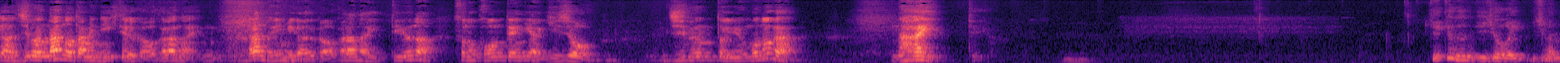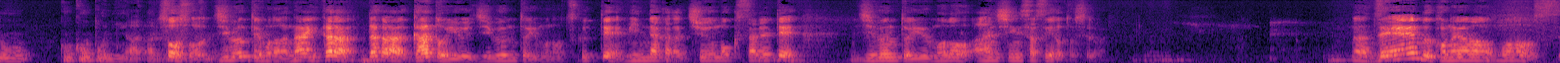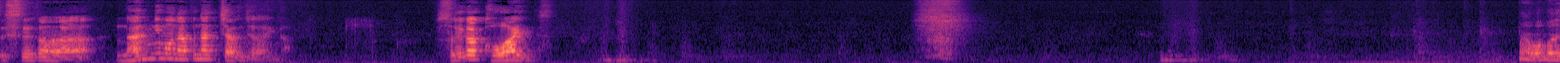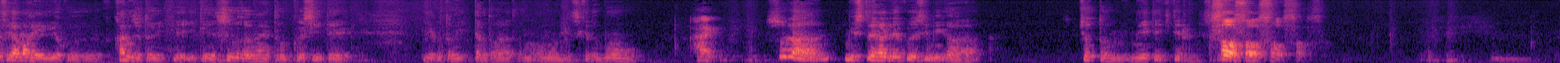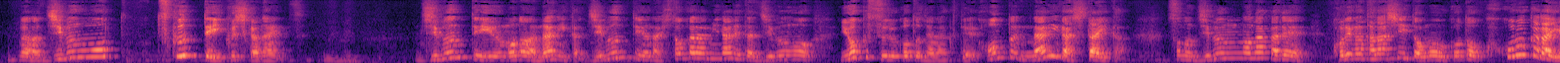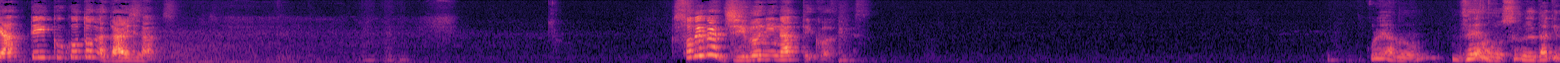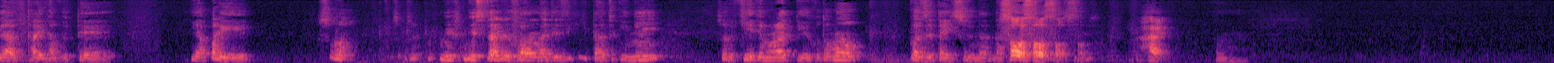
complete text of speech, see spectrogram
だから自分は何のために生きてるかわからない。何の意味があるかわからないっていうのはその根底には偽情。自分というものがないっていう。結局偽情が一番の根本にある。そうそう。自分というものがないからだから「我」という自分というものを作ってみんなから注目されて自分というものを安心させようとしてるわけだから全部この世のものを捨てたなら何にもなくなっちゃうんじゃないか。それが怖いんです。まあ、私は前よく彼女と言っていてそういうことがないと苦しいっていうことを言ったことがあると思うんですけども、はい、それは見捨てられる苦しみがちょっと見えてきてるんです、ね、そうそうそうそうだから自分を作っていくしかないんです。自分っていうものは何か自分っていうのは人から見られた自分を良くすることじゃなくて本当に何がしたいかその自分の中でこれが正しいと思うことを心からやっていくことが大事なんです。それが自分になっていくわけですこれあの善をするだけでは足りなくてやっぱりその見捨てられる不安が出てきた時にそれを聞いてもらうっていうこともが絶対必要になってそうそうそうそう。はい、うん、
